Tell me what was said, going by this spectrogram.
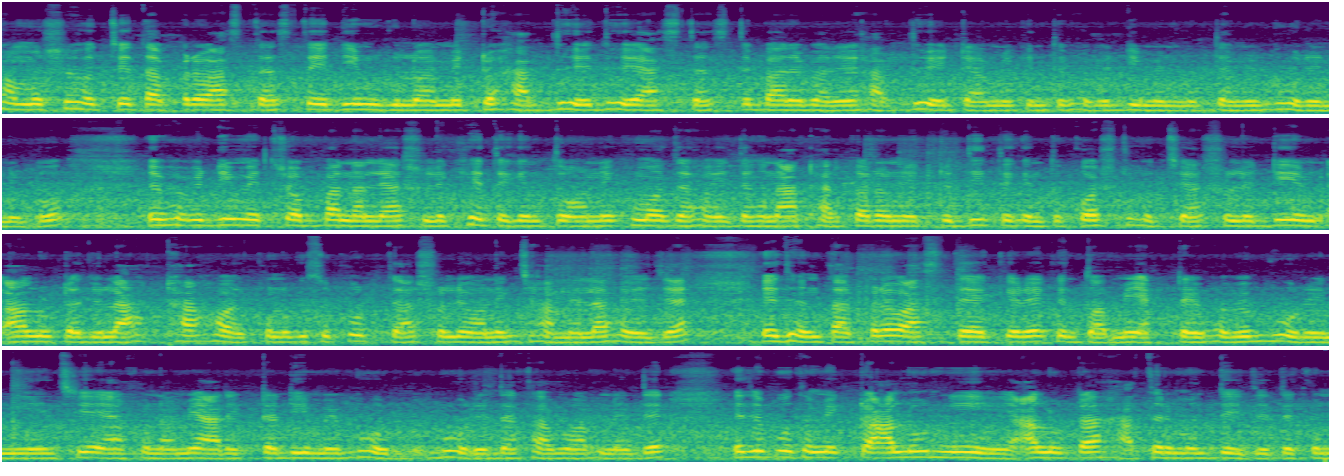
সমস্যা হচ্ছে। তারপরে আস্তে আস্তে ডিমগুলো আমি একটু হাত ধুয়ে ধুয়ে আস্তে আস্তে বারে বারে হাত ধুয়ে এটা আমি কিন্তু এভাবে ডিমের মধ্যে আমি ভরে নেব। এভাবে ডিমের চপ বানালে আসলে খেতে কিন্তু অনেক মজা হয়। দেখেন, আঠার কারণে একটু দিতে কিন্তু কষ্ট হচ্ছে। আসলে ডিম, আলুটা যদি আঠা হয়, কোনো কিছু করতে আসলে অনেক ঝামেলা হয়ে যায়। এই ধরুন তারপরেও আস্তে করে কিন্তু আমি একটা এভাবে ভরে নিয়েছি। এখন আমি আরেকটা ডিমে ভরবো ভরে দেখাবো আপনাদের। এই যে প্রথমে একটু আলু নিয়ে, আলুটা হাতের মধ্যে এই যে দেখুন,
